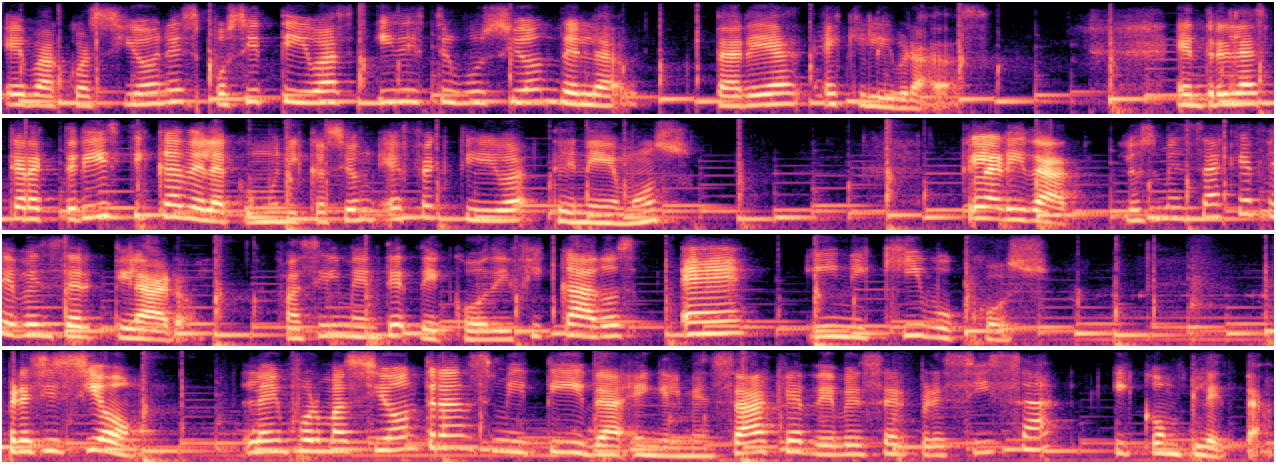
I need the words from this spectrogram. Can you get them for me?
evacuaciones positivas y distribución de las tareas equilibradas. Entre las características de la comunicación efectiva tenemos claridad. Los mensajes deben ser claros, fácilmente decodificados e inequívocos. Precisión. La información transmitida en el mensaje debe ser precisa y completa.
